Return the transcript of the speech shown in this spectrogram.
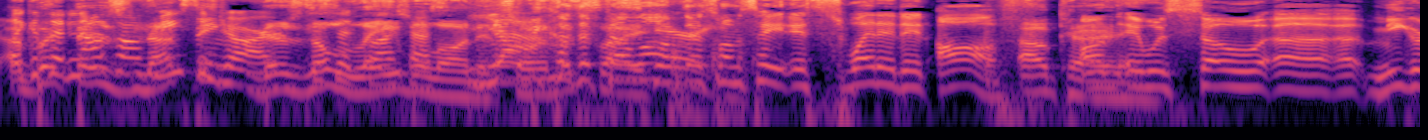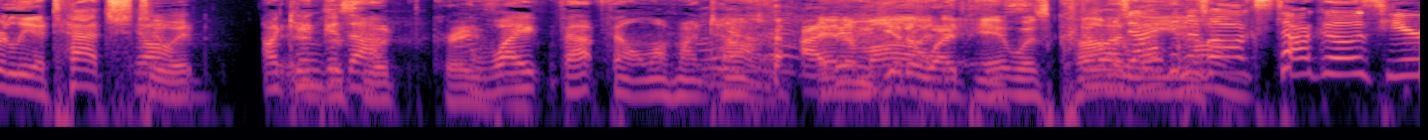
Uh, like it's a there's knockoff mason nothing- jar. there's It's no just a glass label chest. on it, Yeah, so because it, looks fell like- off. That's what I'm saying. It sweated it off. Okay. On- it was so uh, uh meagerly attached to Y'all, it. I can't It get just that looked crazy. white fat film off my tongue. I didn't get a Ahmad, white piece. It was commonly Jack in the Box tacos. Here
